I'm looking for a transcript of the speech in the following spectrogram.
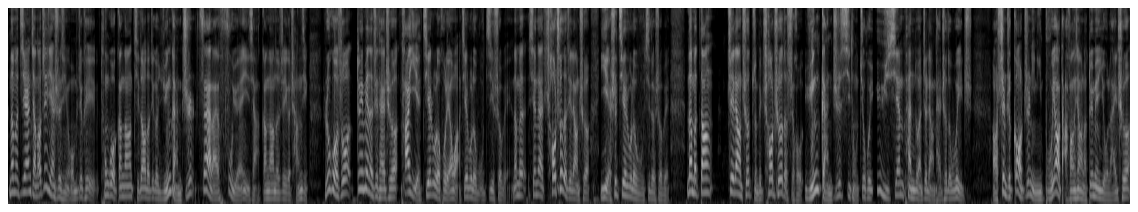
那么，既然讲到这件事情，我们就可以通过刚刚提到的这个云感知，再来复原一下刚刚的这个场景。如果说对面的这台车它也接入了互联网，接入了五 G 设备，那么现在超车的这辆车也是接入了五 G 的设备。那么当这辆车准备超车的时候，云感知系统就会预先判断这两台车的位置。啊，甚至告知你，你不要打方向了，对面有来车。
